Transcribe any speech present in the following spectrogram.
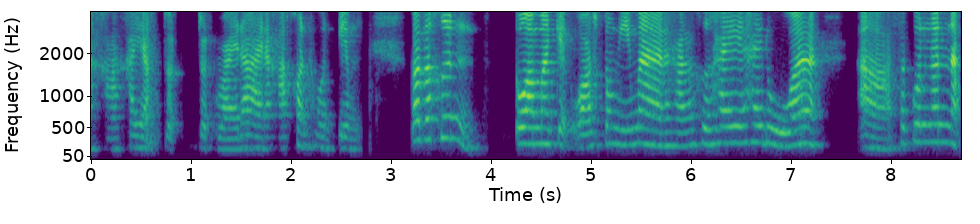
นะคะ ใครอยากจดจดไว้ได้นะคะ Ctrl M ก็จะขึ้นตัว Market Watch ตรงนี้มานะคะ ก็คือให้ให้ดูว่าอ่า สกุลเงินไหน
